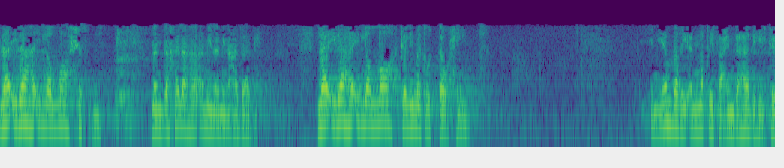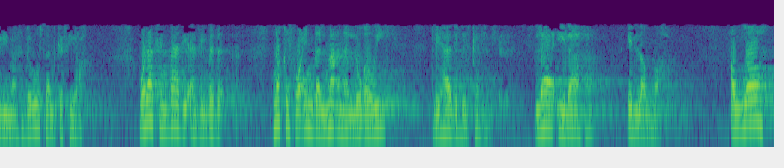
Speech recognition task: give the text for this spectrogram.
لا إله إلا الله حصني من دخلها أمن من عذابه. لا إله إلا الله كلمة التوحيد. يعني ينبغي أن نقف عند هذه الكلمة دروسا كثيرة ولكن بادئ ذي بدء نقف عند المعنى اللغوي لهذه الكلمة. لا إله إلا الله. الله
